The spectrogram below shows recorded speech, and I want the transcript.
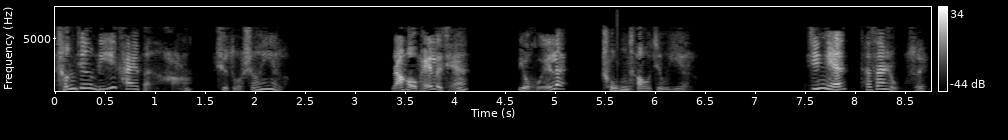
曾经离开本行去做生意了，然后赔了钱又回来。重操旧业了。今年他三十五岁，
